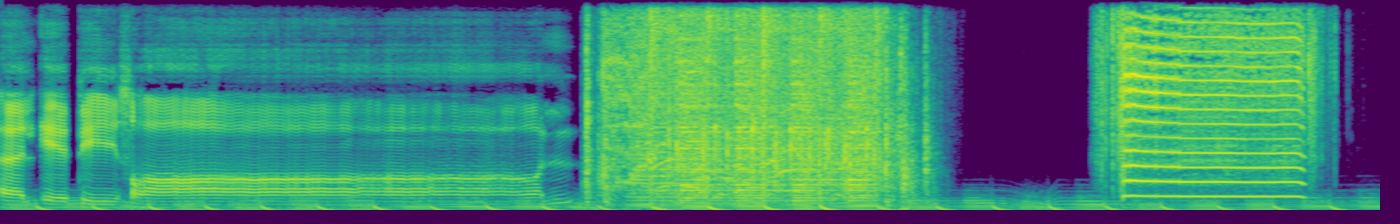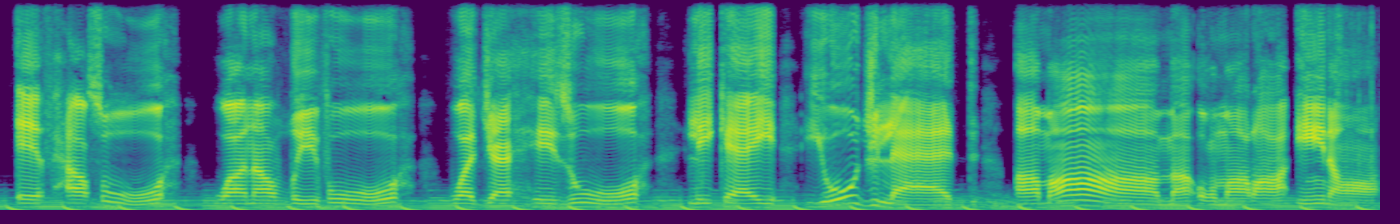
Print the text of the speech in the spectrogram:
الاتصال. افحصوه ونظفوه. وجهزوه لكي يجلد أمام أمرائنا.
